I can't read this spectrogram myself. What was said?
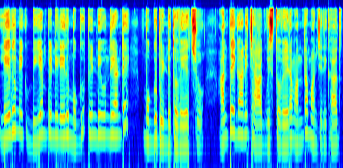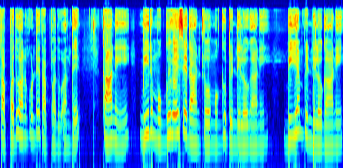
లేదు మీకు బియ్యం పిండి లేదు ముగ్గు పిండి ఉంది అంటే ముగ్గు పిండితో వేయచ్చు. అంతేగాని చాక్బిస్తో వేయడం అంత మంచిది కాదు. తప్పదు అనుకుంటే తప్పదు అంతే. కానీ మీరు ముగ్గు వేసే దాంట్లో ముగ్గు పిండిలో కానీ బియ్యం పిండిలో కానీ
